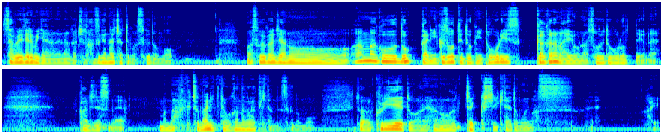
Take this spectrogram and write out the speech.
喋れてるみたいなね、なんかちょっと発言になっちゃってますけども、まあ、そういう感じ、あのー、あんまこう、どっかに行くぞっていう時に通りがからないような、そういうところっていうね、感じですね。まあ、なんかちょっと何言ってるか分かんなくなってきたんですけども、ちょっとクリエイトはね、あの、チェックしていきたいと思います。はい。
